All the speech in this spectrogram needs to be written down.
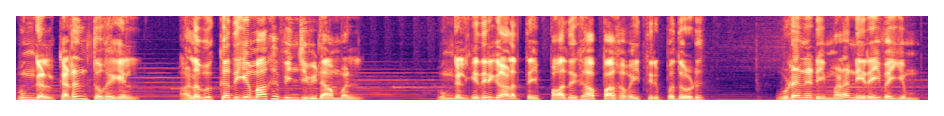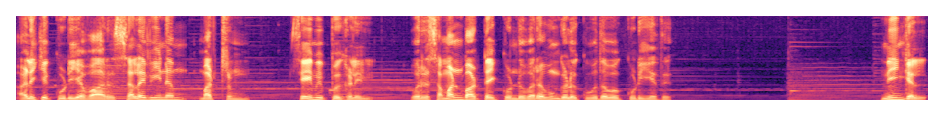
உங்கள் கடன் தொகைகள் அளவுக்கு அதிகமாக விஞ்சிவிடாமல் உங்கள் எதிர்காலத்தை பாதுகாப்பாக வைத்திருப்பதோடு உடனடி மன நிறைவையும் அளிக்கக்கூடியவாறு செலவீனம் மற்றும் சேமிப்புகளில் ஒரு சமன்பாட்டை கொண்டு வர உங்களுக்கு உதவக்கூடியது. நீங்கள்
